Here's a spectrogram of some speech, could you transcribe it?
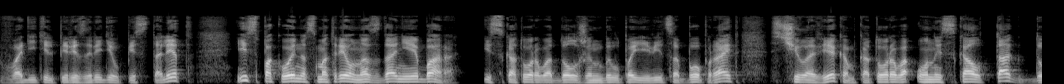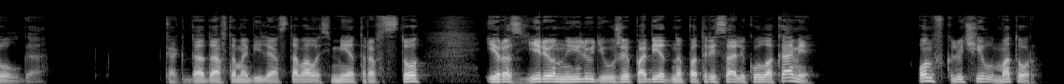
Водитель перезарядил пистолет и спокойно смотрел на здание бара, из которого должен был появиться Боб Райт с человеком, которого он искал так долго. Когда до автомобиля оставалось метров сто, и разъяренные люди уже победно потрясали кулаками, он включил мотор.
